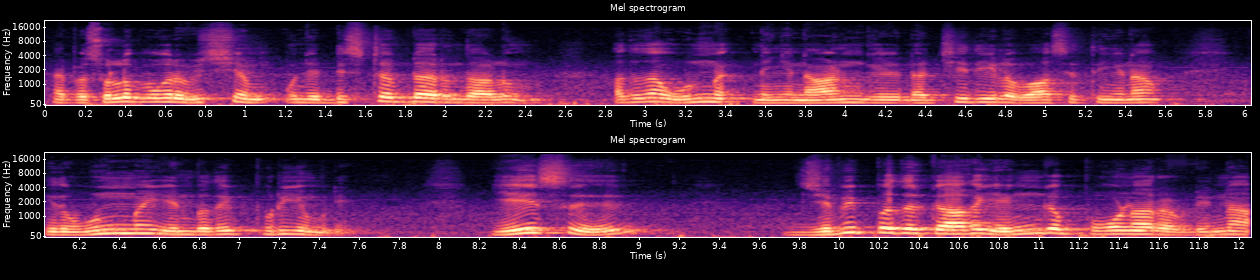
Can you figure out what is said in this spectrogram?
நான் இப்போ சொல்ல போகிற விஷயம் கொஞ்சம் டிஸ்டர்ப்டாக இருந்தாலும் அதுதான் உண்மை. நீங்கள் நான்கு நற்செய்திகளை வாசித்தீங்கன்னா இது உண்மை என்பதை புரிய முடியும். இயேசு ஜெபிப்பதற்காக எங்கே போனார் அப்படின்னா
